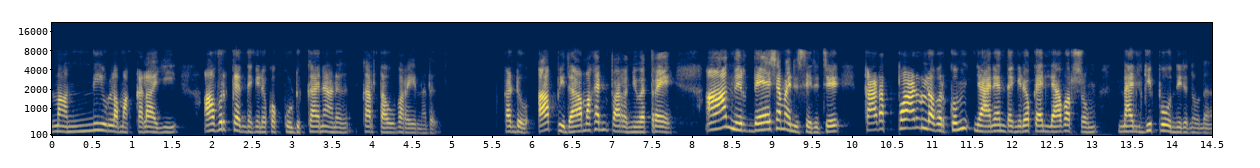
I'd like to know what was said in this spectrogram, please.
നന്ദിയുള്ള മക്കളായി അവർക്ക് എന്തെങ്കിലുമൊക്കെ കൊടുക്കാനാണ് കർത്താവ് പറയുന്നത്. കണ്ടു? ആ പിതാമഹൻ പറഞ്ഞു അത്രേ. ആ നിർദ്ദേശമനുസരിച്ച് കടപ്പാടുള്ളവർക്കും ഞാൻ എന്തെങ്കിലുമൊക്കെ എല്ലാ വർഷവും നൽകിപ്പോന്നിരുന്നു എന്ന്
